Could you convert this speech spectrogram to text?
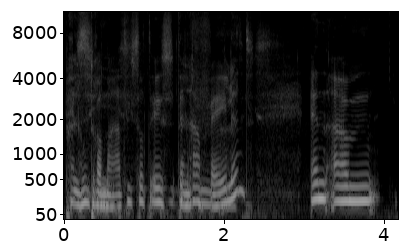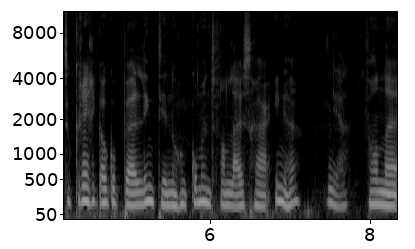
En hoe dramatisch dat is en vervelend. En ehm, toen kreeg ik ook op eh, LinkedIn nog een comment van luisteraar Inge. Ja. Van eh,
